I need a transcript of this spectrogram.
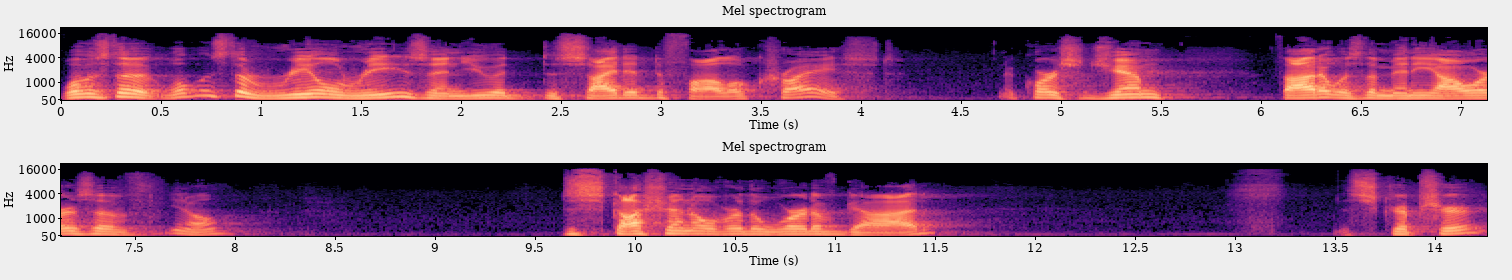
what was, the, what was the real reason you had decided to follow Christ? And of course, Jim thought it was the many hours of, you know, discussion over the Word of God, the Scripture,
